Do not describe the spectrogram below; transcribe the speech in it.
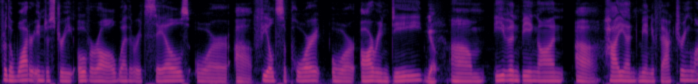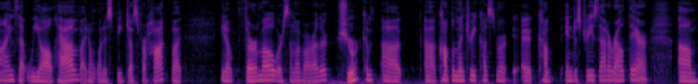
for the water industry overall, whether it's sales or uh, field support or R and D, Yep. um, even being on uh, high-end manufacturing lines that we all have. I don't want to speak just for Hach, but you know, Thermo or some of our other sure com- uh, uh, complementary customer uh, com- industries that are out there. Um,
